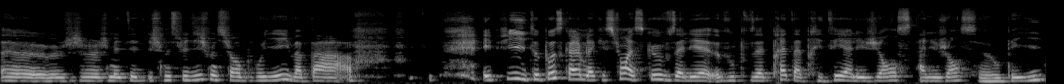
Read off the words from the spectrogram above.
euh, je, je m'étais je me suis dit je me suis embrouillée, il va pas Et puis il te pose quand même la question est-ce que vous allez vous, vous êtes prête à prêter allégeance allégeance euh, au pays?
